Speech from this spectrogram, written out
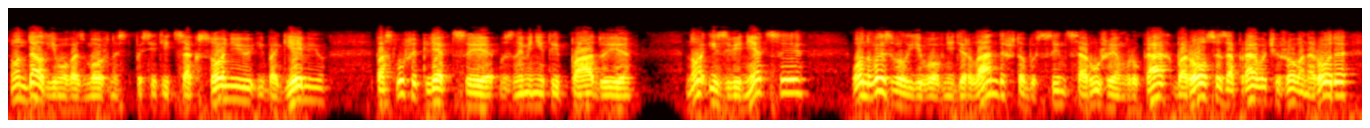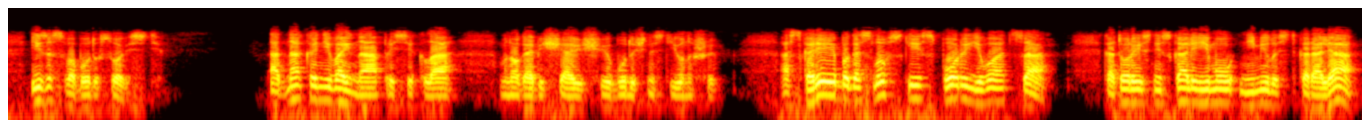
Он дал ему возможность посетить Саксонию и Богемию, послушать лекции в знаменитой Падуе, но из Венеции он вызвал его в Нидерланды, чтобы сын с оружием в руках боролся за право чужого народа и за свободу совести. Однако не война пресекла многообещающую будущность юноши, а скорее богословские споры его отца, которые снискали ему немилость короля,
